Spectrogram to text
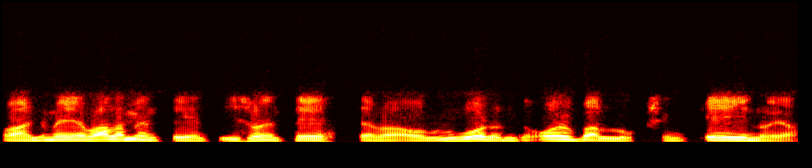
vaan meidän valmentajien isoin tehtävä on luoda oivalluksen keinoja,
